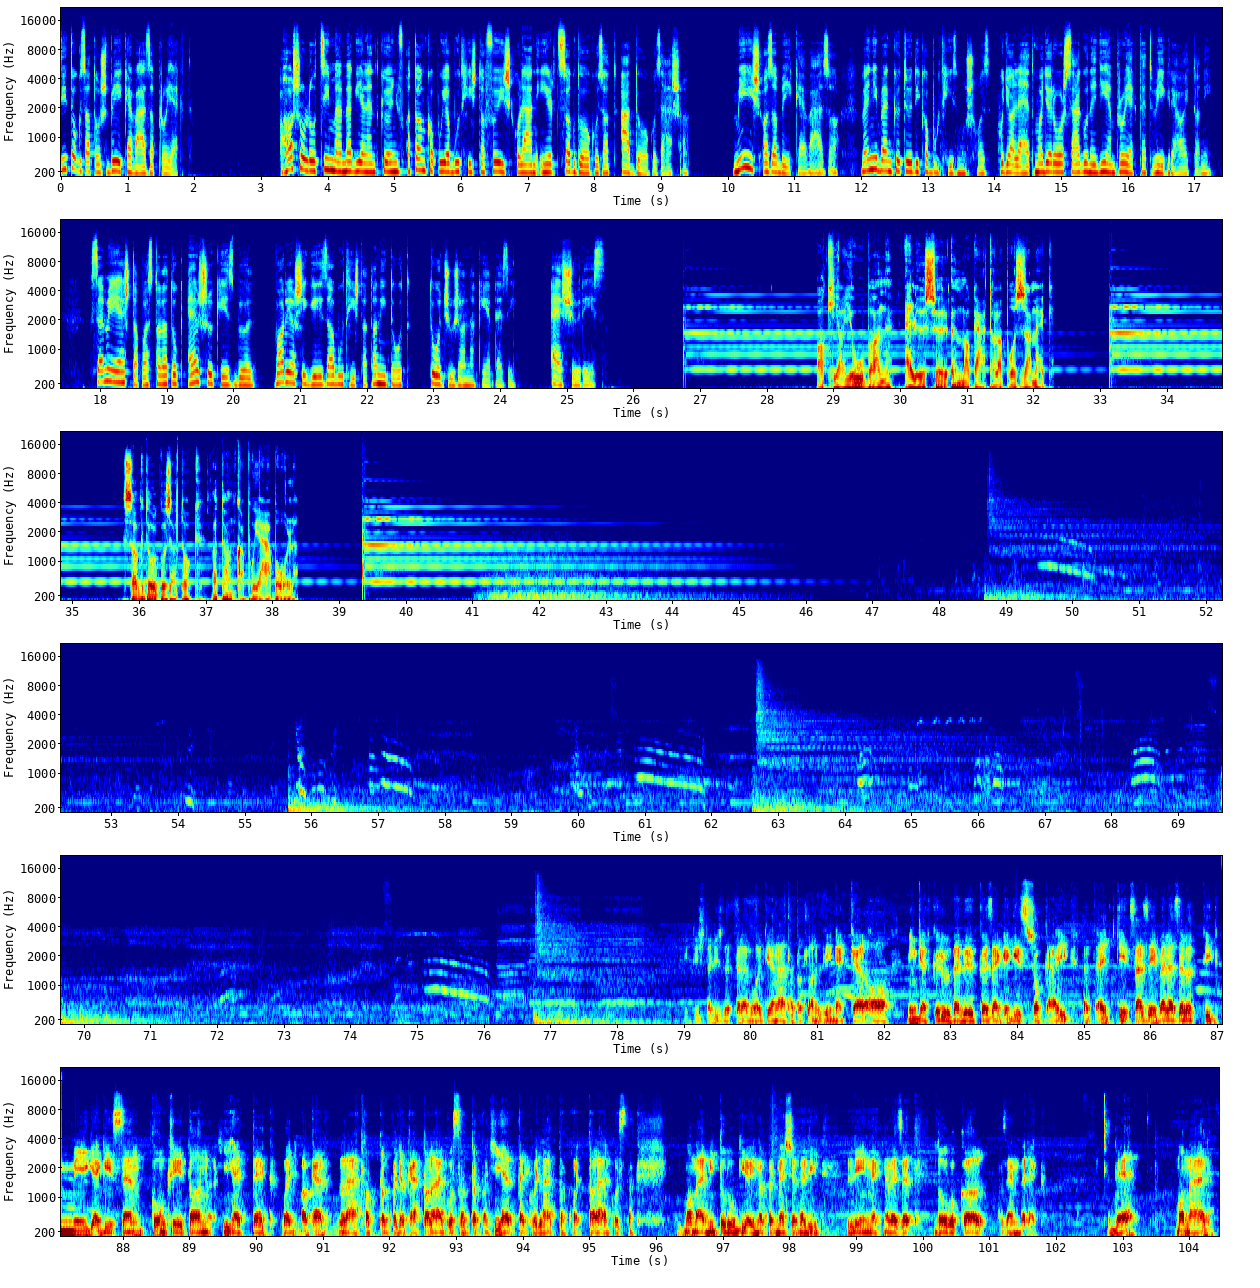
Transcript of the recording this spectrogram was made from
Titokzatos békeváza projekt. A hasonló címmel megjelent könyv a Tankapuja buddhista főiskolán írt szakdolgozat átdolgozása. Mi is az a békeváza? Mennyiben kötődik a buddhizmushoz? Hogyan lehet Magyarországon egy ilyen projektet végrehajtani? Személyes tapasztalatok első kézből Varjasi Géza buddhista tanítót Tóth Zsuzsanna kérdezi. Első rész. Aki a jóban először önmagát alapozza meg. Szakdolgozatok a tankapujából. Is tel is, de tele volt ilyen láthatatlan lényekkel a minket körülvevő közeg egész sokáig. Tehát egy-kétszáz évvel ezelőttig még egészen konkrétan hihettek, vagy akár láthattak, vagy akár találkozhattak, vagy hihettek, hogy láttak, vagy találkoztak. Ma már mitológiainak, vagy mesebeli lénynek nevezett dolgokkal az emberek. De ma már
